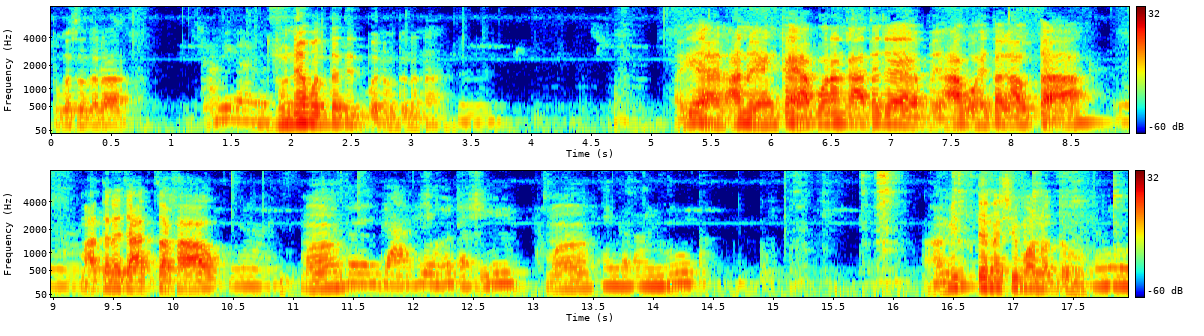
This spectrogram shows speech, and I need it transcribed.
तू कसं जरा आम्ही काय करतो? जुन्या पद्धतीत बनवतलं ना. अरे लहान ह्यांका ह्या पोरांका. आताच्या ह्या व्हायता गावता म्हाताऱ्याच्या आजचा खाव. नाही मग? आता त्यांची आजी होत आली मग? त्यांका घालू आम्हीच ते नशिबान होतो. हो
